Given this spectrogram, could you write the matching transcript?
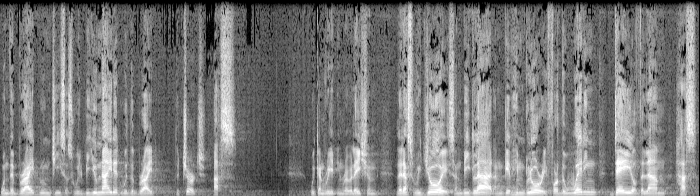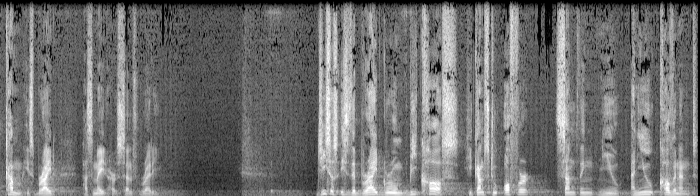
when the bridegroom Jesus will be united with the bride, the church, us. We can read in Revelation, Let us rejoice and be glad and give him glory, for the wedding day of the Lamb has come. His bride has made herself ready. Jesus is the bridegroom because he comes to offer something new, a new covenant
